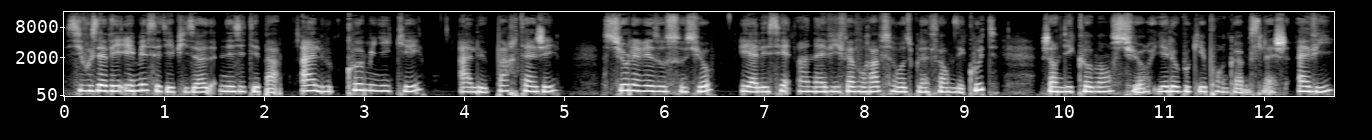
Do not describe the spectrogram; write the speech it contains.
Si vous avez aimé cet épisode, n'hésitez pas à le communiquer, à le partager sur les réseaux sociaux et à laisser un avis favorable sur votre plateforme d'écoute. J'indique comment sur yellowbouquet.com slash avis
